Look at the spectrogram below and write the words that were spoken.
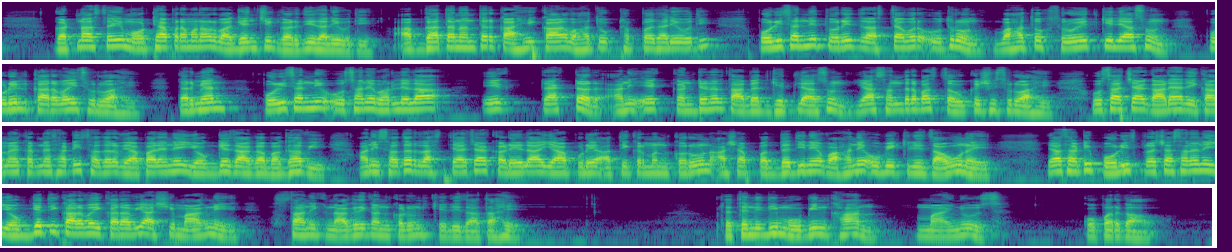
घटनास्थळी मोठ्या प्रमाणावर वाघ्यांची गर्दी झाली होती. अपघातानंतर काही काळ वाहतूक ठप्प झाली होती. पोलिसांनी त्वरित रस्त्यावर उतरून वाहतूक सुरळीत केली असून पुढील कारवाई सुरू आहे. दरम्यान पोलिसांनी उसाने भरलेला एक ट्रॅक्टर आणि एक कंटेनर ताब्यात घेतले असून या संदर्भात चौकशी सुरू आहे. उसाच्या गाड्या रिकाम्या करण्यासाठी सदर व्यापाऱ्याने योग्य जागा बघावी आणि सदर रस्त्याच्या कडेला यापुढे अतिक्रमण करून अशा पद्धतीने वाहने उभी केली जाऊ नये. यासाठी पोलीस प्रशासनाने योग्य ती कारवाई करावी अशी मागणी स्थानिक नागरिकांकडून केली जात आहे. प्रतिनिधी मोबिन खान माय कोपरगाव.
